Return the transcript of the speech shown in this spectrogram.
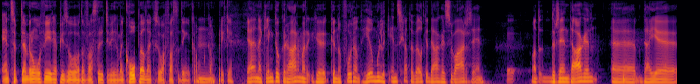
eind september ongeveer heb je zo wat een vaste rituelen. Maar ik hoop wel dat ik zo wat vaste dingen kan, Mm. kan prikken. Ja, en dat klinkt ook raar, maar je kunt op voorhand heel moeilijk inschatten welke dagen zwaar zijn. Want er zijn dagen eh, dat je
